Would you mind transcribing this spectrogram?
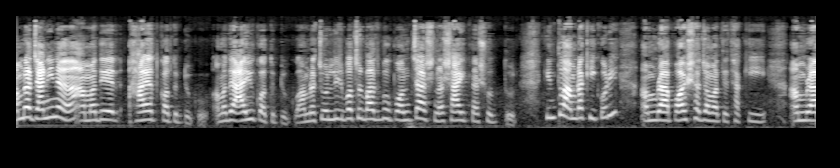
আমরা জানি না আমাদের হায়াত কতটুকু, আমাদের আয়ু কতটুকু। আমরা চল্লিশ বছর বাঁচবো, পঞ্চাশ না ষাট না সত্তর। কিন্তু আমরা কি করি? আমরা পয়সা জমাতে থাকি। আমরা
